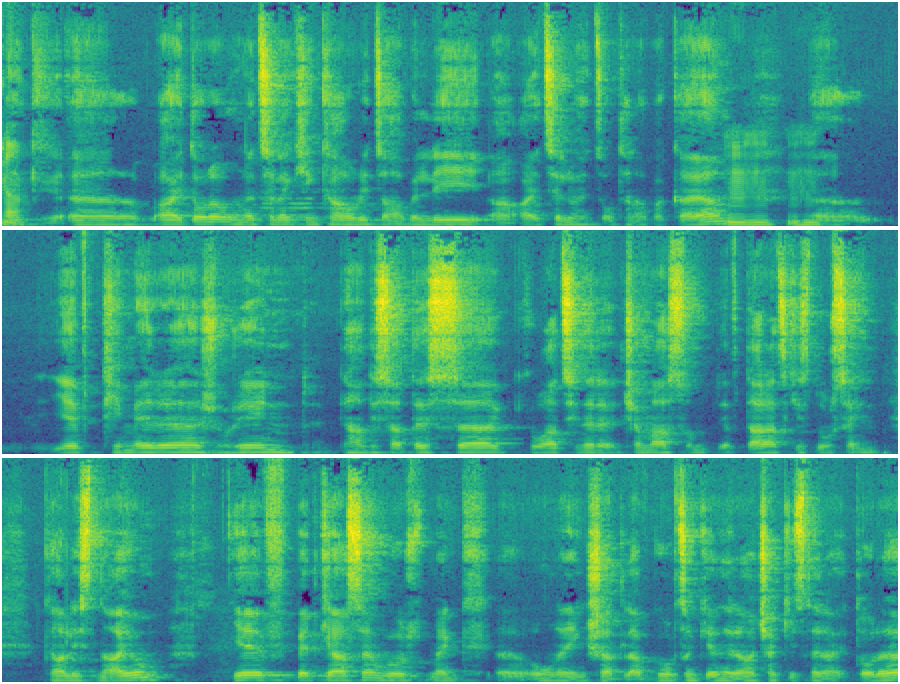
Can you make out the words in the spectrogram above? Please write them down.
այդ օրը ունեցել ենք 500-ից ավելի այցելու հենց օթանապակայան եւ թիմերը, ժյուրին, հանդիսատեսը, գյուղացիները չեմ ասում եւ տարածքից դուրս էին գալիս նայում եւ պետք է ասեմ, որ մենք ունեինք շատ լավ գործընկերներ, աչակիցներ այդ օրը,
